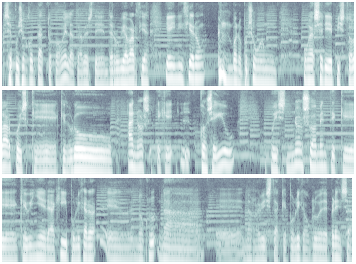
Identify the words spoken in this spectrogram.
se puxo en contacto con el a través de, de Rubia Barcia e iniciaron bueno, pois un, unha serie epistolar pois que, que durou anos e que conseguiu pois non soamente que, que viñera aquí publicar en, no club, na, eh, na revista que publica o Clube de Prensa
